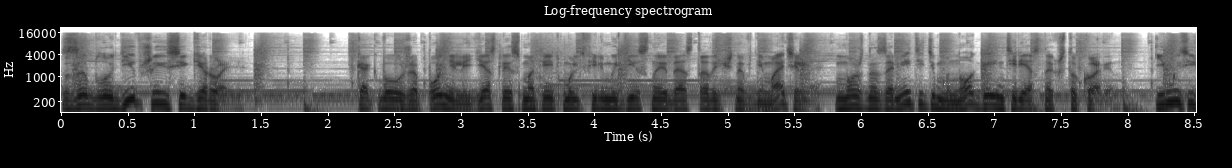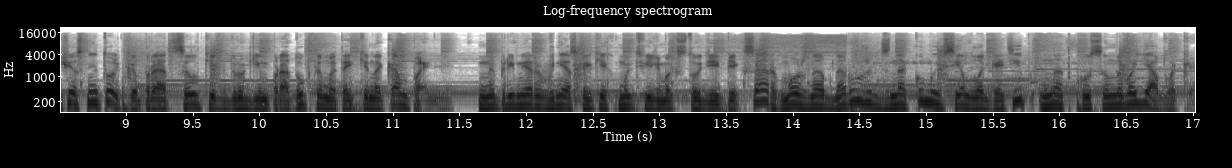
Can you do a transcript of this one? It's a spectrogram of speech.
Заблудившиеся герои как вы уже поняли, если смотреть мультфильмы Диснея достаточно внимательно, можно заметить много интересных штуковин. И мы сейчас не только про отсылки к другим продуктам этой кинокомпании. Например, в нескольких мультфильмах студии Pixar можно обнаружить знакомый всем логотип надкусанного яблока.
